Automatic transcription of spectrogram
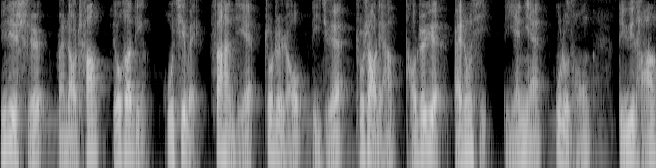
余第时、阮兆昌、刘和鼎、胡奇伟、范汉杰、周志柔、李觉、朱绍良、陶之岳、白崇禧、李延年、顾祝同、李玉堂、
